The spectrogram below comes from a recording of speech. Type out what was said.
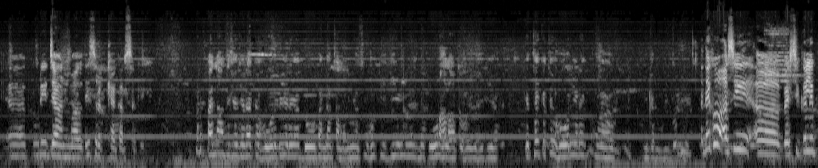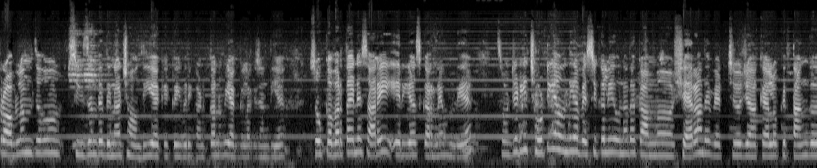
ਪੂਰੀ ਜਾਨ ਮਾਲ ਦੀ ਸੁਰੱਖਿਆ ਕਰ ਸਕੇ। ਪਰ ਪਹਿਲਾਂ ਦੇ ਜਿਹੜਾ ਕਿ ਹੋਰ ਵੀ ਜਿਹੜੇ ਦੋ ਗੰਦਾਂ ਚੱਲ ਰਹੀਆਂ ਸੀ, ਹੁਣ ਤੀਜੀ ਜਿਹੜੀ ਹੋਰ ਹਾਲਾਤ ਹੋਏ ਹੈਗੇ ਆ। ਕਿੱਥੇ ਕਿੱਥੇ ਹੋਰ ਜਿਹੜੇ ਅਹ, ਕਰਨੀ ਦੇਖੋ ਅਸੀਂ ਬੇਸਿਕਲੀ ਪ੍ਰੋਬਲਮ ਜਦੋਂ ਸੀਜ਼ਨ ਦੇ ਦਿਨਾਂ ਚ ਆਉਂਦੀ ਹੈ ਕਿ ਕਈ ਵਾਰੀ ਕਣਕਾਂ ਨੂੰ ਵੀ ਅੱਗ ਲੱਗ ਜਾਂਦੀ ਹੈ। ਸੋ ਕਵਰ ਤਾਂ ਇਹਨੇ ਸਾਰੇ ਏਰੀਆਜ਼ ਕਰਨੇ ਹੁੰਦੇ ਆ। ਸੋ ਜਿਹੜੀਆਂ ਛੋਟੀਆਂ ਹੁੰਦੀਆਂ ਬੇਸਿਕਲੀ ਉਹਨਾਂ ਦਾ ਕੰਮ ਸ਼ਹਿਰਾਂ ਦੇ ਵਿੱਚ ਜਾਂ ਕਹਿ ਲਓ ਕਿ ਤੰਗ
